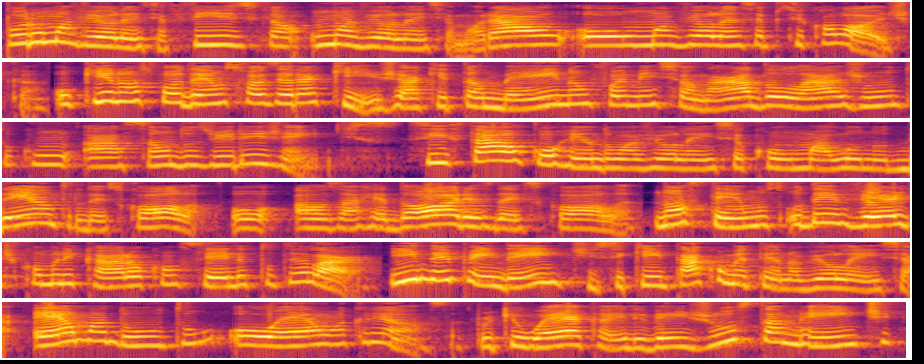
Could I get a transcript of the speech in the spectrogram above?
por uma violência física, uma violência moral ou uma violência psicológica. O que nós podemos fazer aqui, já que também não foi mencionado lá junto com a ação dos dirigentes? Se está ocorrendo uma violência com um aluno dentro da escola ou aos arredores da escola, nós temos o dever de comunicar ao conselho tutelar, independente se quem está cometendo a violência é um adulto ou é uma criança, porque o ECA ele vem justamente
